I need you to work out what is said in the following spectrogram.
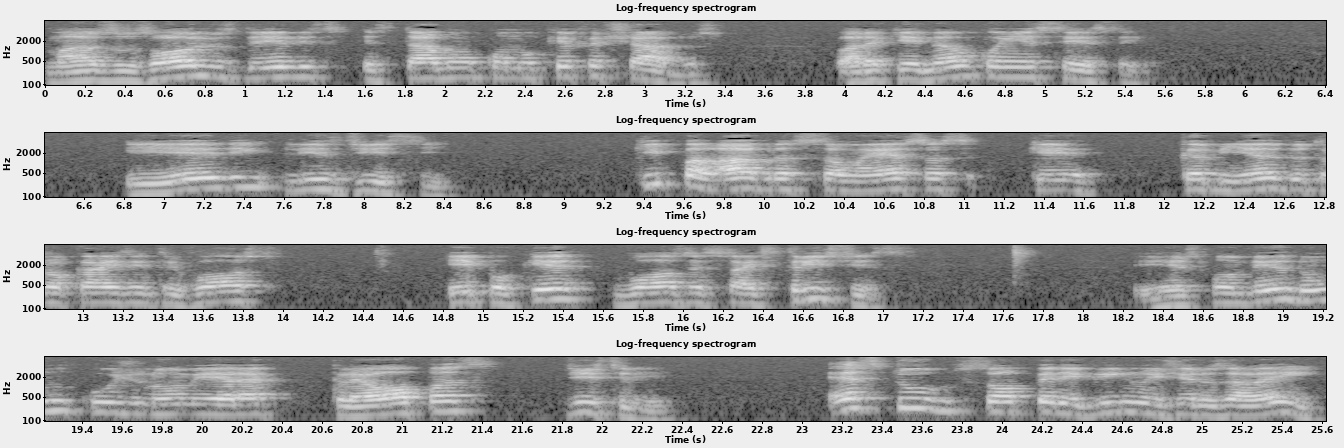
Mas os olhos deles estavam como que fechados, para que não conhecessem. E ele lhes disse: Que palavras são essas que, caminhando, trocais entre vós? E por que vós estáis tristes? E respondendo um cujo nome era Cleopas, disse-lhe: És tu só peregrino em Jerusalém?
